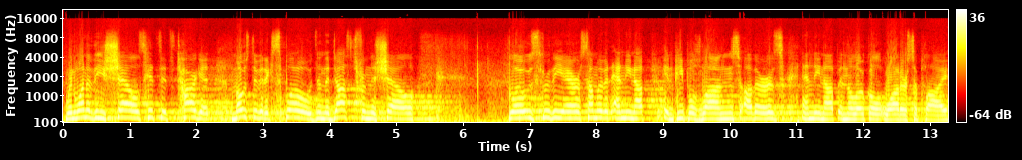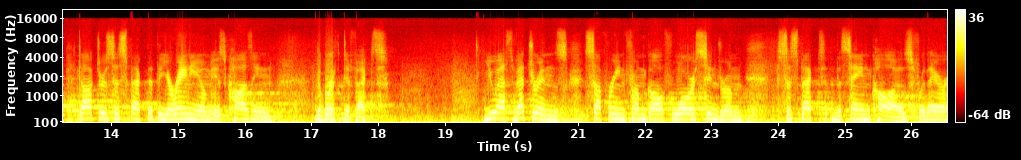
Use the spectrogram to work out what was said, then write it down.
When one of these shells hits its target, most of it explodes, and the dust from the shell blows through the air, some of it ending up in people's lungs, others ending up in the local water supply. Doctors suspect that the uranium is causing the birth defects. U.S. veterans suffering from Gulf War syndrome suspect the same cause for their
